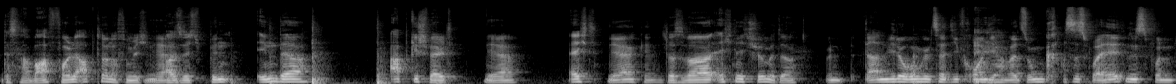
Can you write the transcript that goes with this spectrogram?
das war voller Abturner für mich. Ja. Also ich bin in der abgeschwellt. ja, Echt? ja, kenn ich. Das war echt nicht schön mit der. Und dann wiederum gibt es halt die Frauen, die haben halt so ein krasses Verhältnis von,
